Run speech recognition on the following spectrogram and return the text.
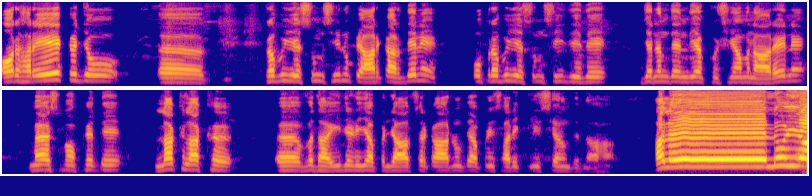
ਔਰ ਹਰੇਕ ਜੋ ਪ੍ਰਭੂ ਯਿਸੂ ਮਸੀਹ ਨੂੰ ਪਿਆਰ ਕਰਦੇ ਨੇ ਉਹ ਪ੍ਰਭੂ ਯਿਸੂ ਮਸੀਹ ਜੀ ਦੇ ਜਨਮ ਦਿਨ ਦੀਆਂ ਖੁਸ਼ੀਆਂ ਮਨਾ ਰਹੇ ਨੇ। ਮੈਂ ਇਸ ਮੌਕੇ ਤੇ ਲੱਖ ਲੱਖ ਵਧਾਈ ਜਿਹੜੀ ਆ ਪੰਜਾਬ ਸਰਕਾਰ ਨੂੰ ਤੇ ਆਪਣੀ ਸਾਰੀ ਕਲੀਸਿਆ ਨੂੰ ਦਿੰਦਾ ਹਾਂ। ਹਾਲੇਲੂਇਆ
